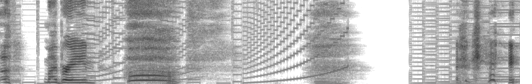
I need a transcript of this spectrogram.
Uh, my brain! okay.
